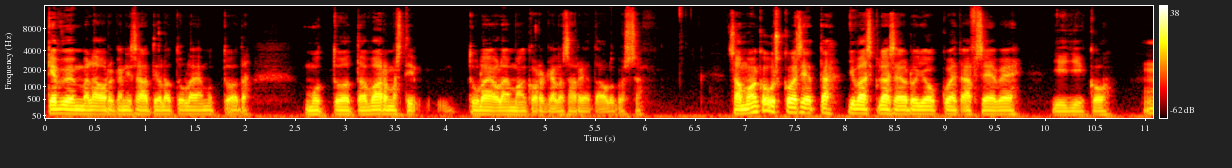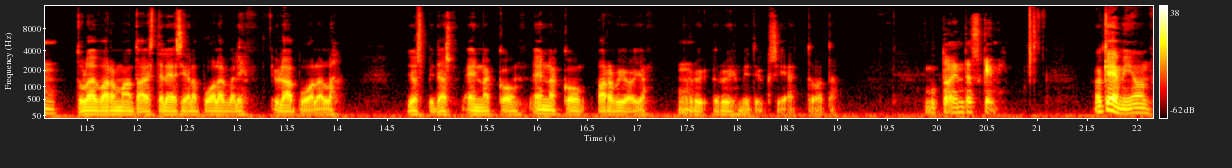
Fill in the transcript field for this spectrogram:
kevyemmällä organisaatiolla tulee, mutta, tuota, mutta tuota, varmasti tulee olemaan korkealla sarjataulukossa. Samoin kuin uskoisin, että Jyväskylän seudun joukkueet FCV, JJK mm. tulee varmaan taistelee siellä puolen yläpuolella, jos pitäisi ennakkoon, ennakkoon arvioida mm. ry, ryhmityksiä. Tuota. Mutta entäs Kemi? No Kemi on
